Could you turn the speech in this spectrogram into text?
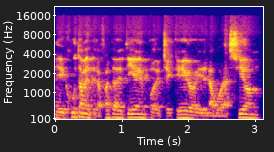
eh, justamente la falta de tiempo, de chequeo y de elaboración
